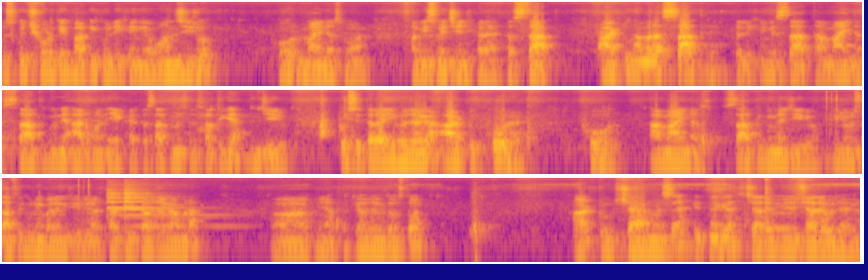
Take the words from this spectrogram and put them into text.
उसको छोड़ के बाकी को लिखेंगे one zero four minus one अब इसमें चेंज कराएँ तो सात। आर टू हमारा सात है तो लिखेंगे सात, आ माइनस सात गुने आर वन एक है तो सात में से सात गया ज़ीरो उसी तरह ये हो जाएगा आर टू फोर है। फोर आ माइनस सात गुने ज़ीरो ज़ीरो में सात से गुने करेंगे ज़ीरो अर्थात ये क्या हो जाएगा हमारा? यहाँ पर क्या हो जाएगा दोस्तों? आर टू चार में से इतने गया, चार चार हो जाएगा,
